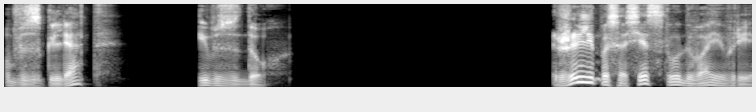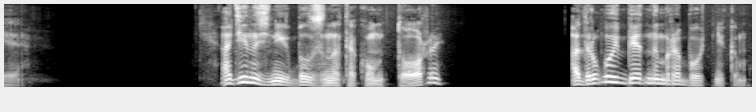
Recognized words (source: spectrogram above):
Взгляд и вздох. Жили по соседству два еврея. Один из них был знатоком Торы, а другой — бедным работником.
